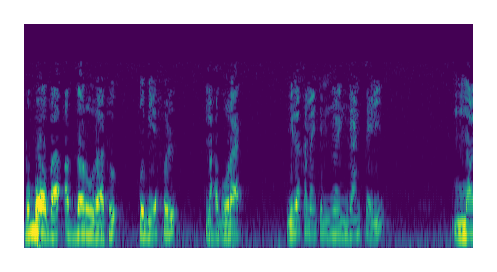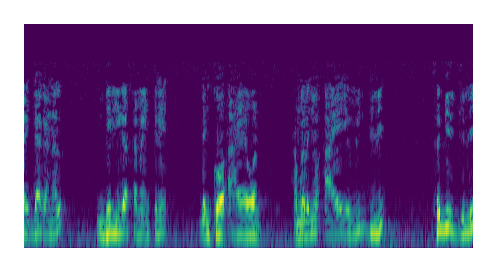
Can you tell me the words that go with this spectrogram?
bu booba ad daruraatu tubixul mahduraat yi nga xamante ne ñooy ngante yi mooy daganal mbir yi nga xamante ne dañ koo aaye woon xam nga dañoo aaye yow mi julli sa biir julli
